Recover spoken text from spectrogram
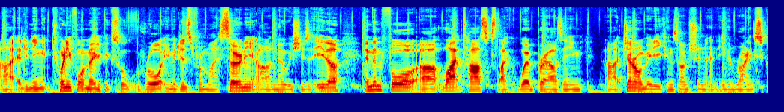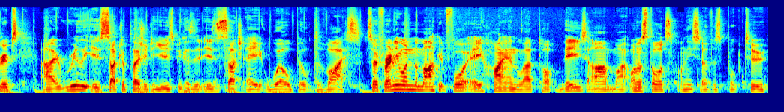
uh, editing 24 megapixel raw images from my Sony are no issues either. And then for uh, light tasks like web browsing, uh, general media consumption, and even writing scripts, uh, it really is such a pleasure to use because it is such a well-built device. So for anyone in the market for a high-end laptop, these are my honest thoughts on the Surface Book 2.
